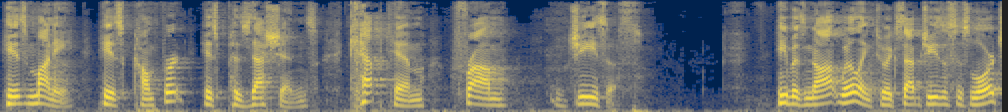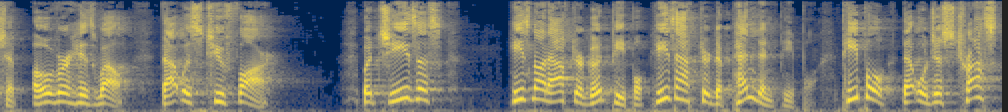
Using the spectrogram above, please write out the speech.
His money his comfort, his possessions, kept him from Jesus. He was not willing to accept Jesus' lordship over his wealth. That was too far. But Jesus, he's not after good people. He's after dependent people. People that will just trust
